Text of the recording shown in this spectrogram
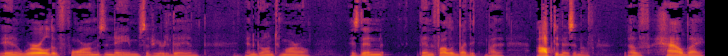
in a world of forms and names that are here today and and gone tomorrow, is then then followed by the by the optimism of of how by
